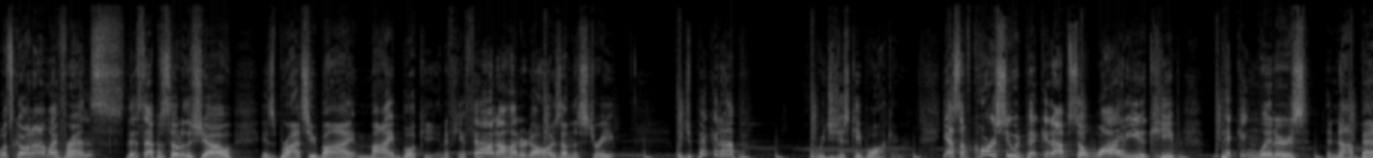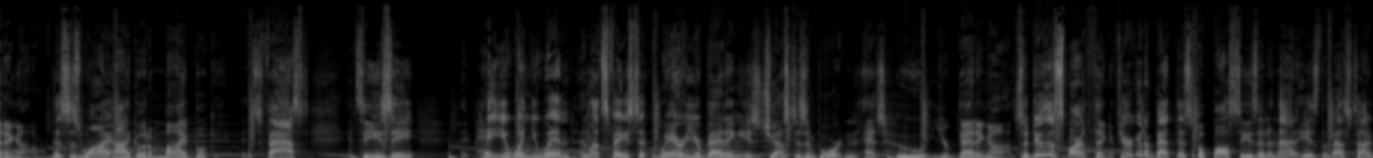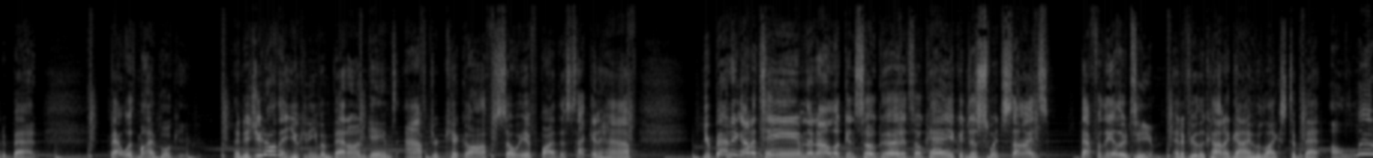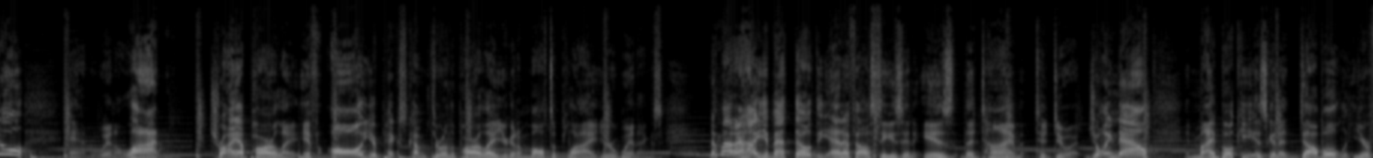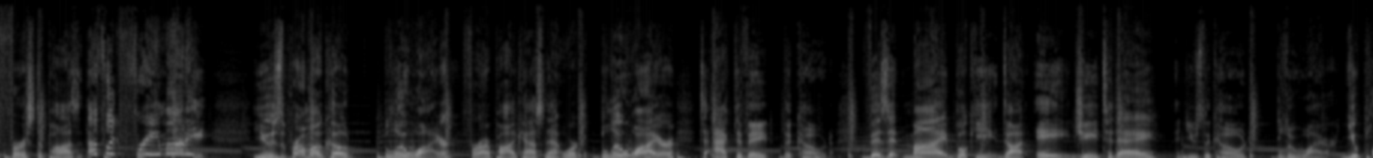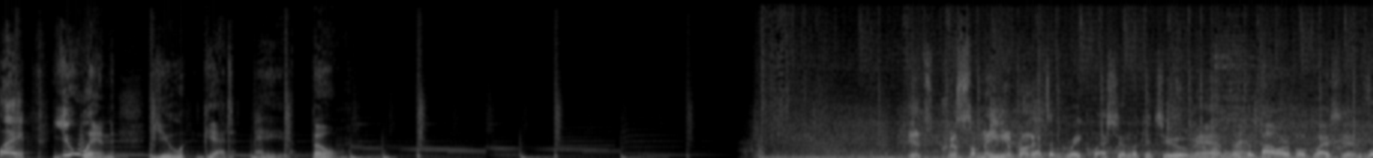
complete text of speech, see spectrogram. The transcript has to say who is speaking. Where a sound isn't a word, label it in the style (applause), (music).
Speaker 1: What's going on, my friends? This episode of the show is brought to you by MyBookie. And if you found $100 on the street, would you pick it up? Or would you just keep walking? Yes, of course you would pick it up. So why do you keep picking winners and not betting on them? This is why I go to MyBookie. It's fast, it's easy, they pay you when you win. And let's face it, where you're betting is just as important as who you're betting on. So do the smart thing. If you're going to bet this football season, and that is the best time to bet, bet with MyBookie. And did you know that you can even bet on games after kickoff? So if by the second half you're betting on a team, they're not looking so good, it's okay. You can just switch sides, bet for the other team. And if you're the kind of guy who likes to bet a little and win a lot, try a parlay. If all your picks come through on the parlay, you're going to multiply your winnings. No matter how you bet, though, the NFL season is the time to do it. Join now, and MyBookie is going to double your first deposit. That's like free money. Use the promo code BLUEWIRE for our podcast network, BLUEWIRE to activate the code. Visit mybookie.ag today and use the code BLUEWIRE. You play, you win, you get paid. Boom.
Speaker 2: It's Chrisomania, brother.
Speaker 3: That's a great question. Look at you, man, oh, with the powerful questions.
